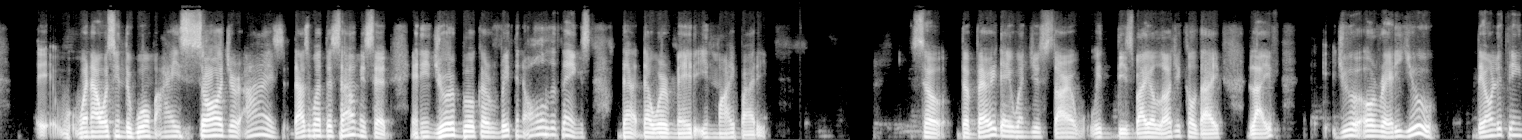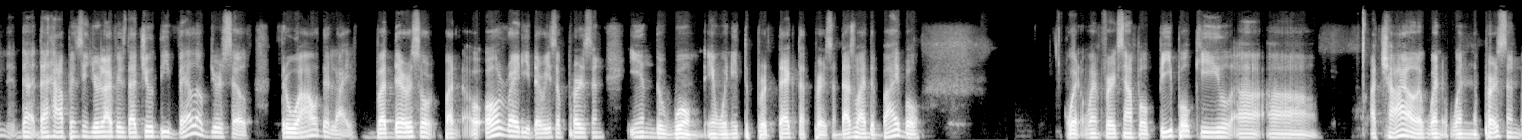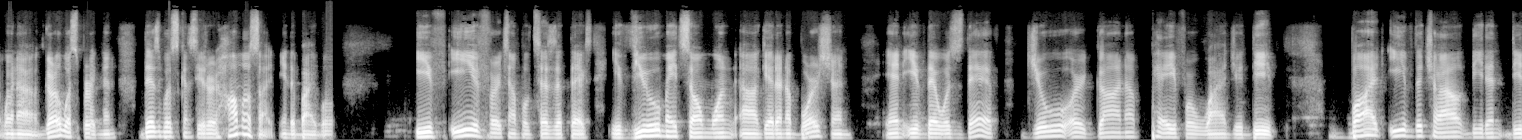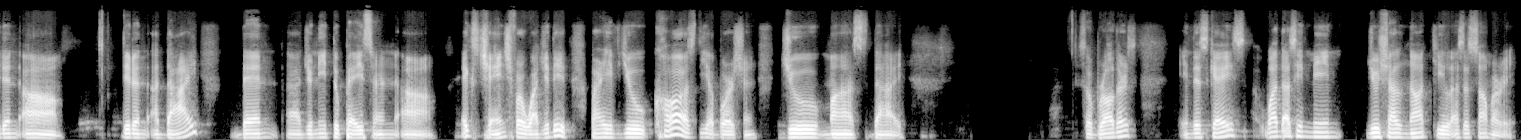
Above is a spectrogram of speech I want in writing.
eh, when I was in the womb, I saw your eyes. That's what the psalmist said. And in your book are written all the things that, that were made in my body. So the very day when you start with this biological life, you already you. The only thing that, that happens in your life is that you develop yourself throughout the life. But there is a, but already there is a person in the womb and we need to protect that person. That's why the bible when when for example people kill uh, uh, a child when when a person when a girl was pregnant this was considered homicide in the bible if if for example it says the text if you made someone uh, get an abortion and if there was death you are gonna pay for what you did. But if the child didn't didn't um didn't uh, die, then uh, you need to pay certain uh, exchange for what you did. But if you caused the abortion, you must die. So, brothers, in this case, what does it mean? You shall not kill as a summary.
